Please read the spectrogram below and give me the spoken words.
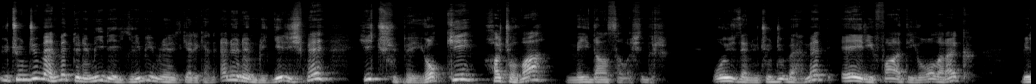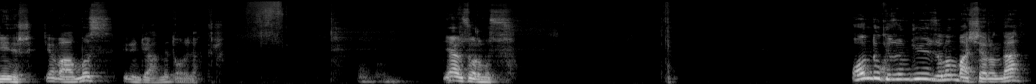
Üçüncü Mehmet dönemiyle ilgili bilmeniz gereken en önemli gelişme hiç şüphe yok ki Haçova Meydan Savaşı'dır. O yüzden 3. Mehmet Eğri Fatih olarak bilinir. Cevabımız 1. Ahmet olacaktır. Diğer sorumuz. 19. yüzyılın başlarında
